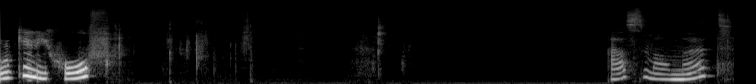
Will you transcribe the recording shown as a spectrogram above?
Król kielichów. As monet.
